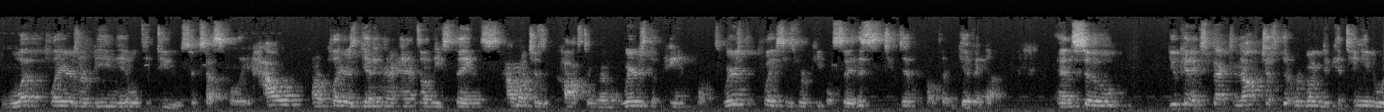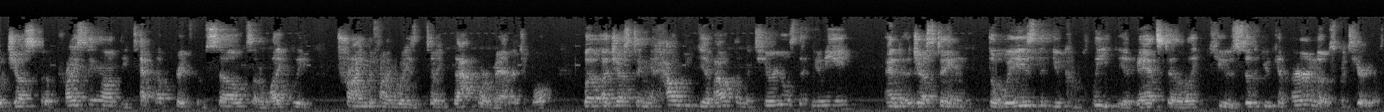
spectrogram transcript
what players are being able to do successfully. How are players getting their hands on these things? How much is it costing them? Where's the pain points? Where's the places where people say this is too difficult and giving up? And so you can expect not just that we're going to continue to adjust the pricing on the tech upgrades themselves and likely trying to find ways to make that more manageable, but adjusting how you give out the materials that you need and adjusting the ways that you complete the advanced LAQs so that you can earn those materials.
